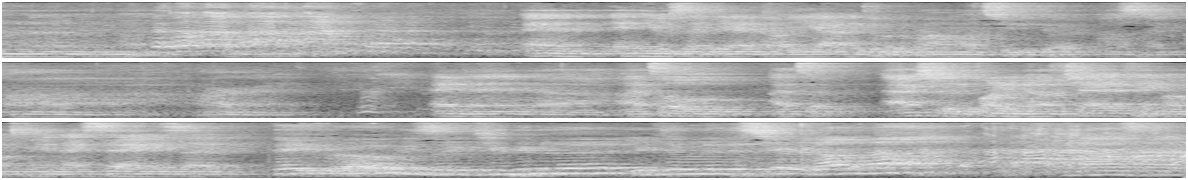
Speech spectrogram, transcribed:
no, no, no, no. And, and he was like, yeah, no, you gotta do it. Mom wants you to do it. I was like, ah, all right. And then uh, I told, I told, actually, funny enough, Chad came up to me the next day. He's like, hey, bro. He's like, did you hear that? You're doing it this year, and I'm not. And I was like,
